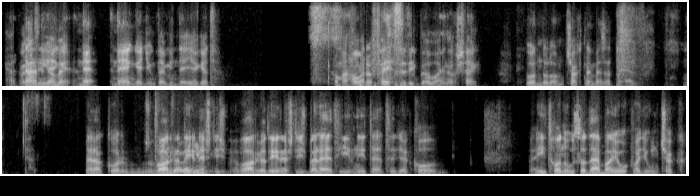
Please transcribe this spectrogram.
Hát meg ne, meg... ne, ne engedjünk le minden jeget, ha már hamarabb fejeződik be a bajnokság. Gondolom, csak nem ez a terv. Mert akkor Varga Dénest, is, Varga Dénest is be lehet hívni, tehát hogy akkor itthon úszodában jók vagyunk, csak...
